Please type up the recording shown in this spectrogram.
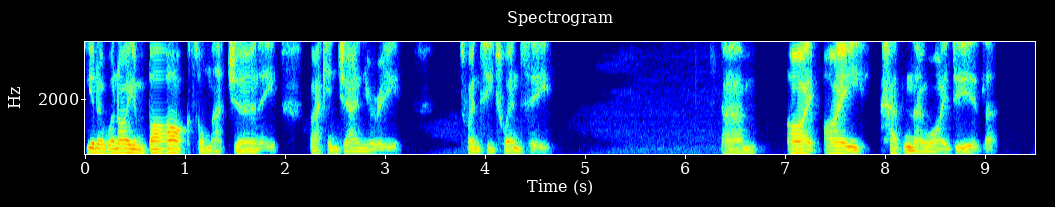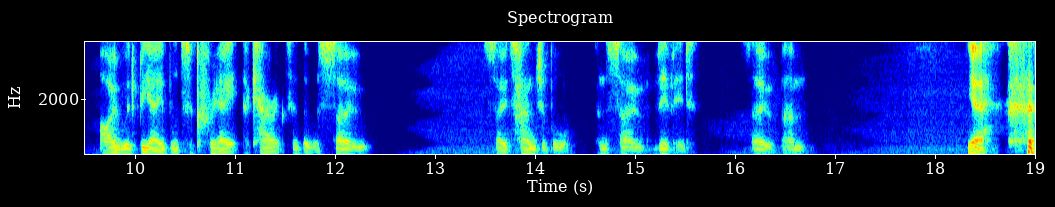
you know, when I embarked on that journey back in January 2020, um, I, I had no idea that I would be able to create a character that was so so tangible and so vivid. So um, yeah.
